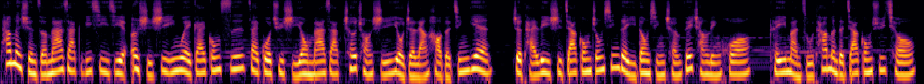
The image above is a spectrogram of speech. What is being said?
他们选择 Mazak VCG 二十是因为该公司在过去使用 Mazak 车床时有着良好的经验。这台立式加工中心的移动行程非常灵活，可以满足他们的加工需求。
